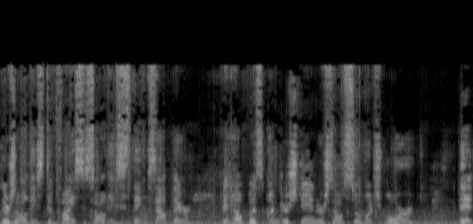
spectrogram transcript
There's all these devices, all these things out there that help us understand ourselves so much more that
